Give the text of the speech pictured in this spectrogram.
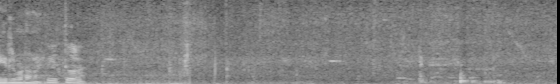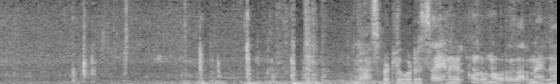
ಈಗ ಮೇಡಮ್ ಬಿಡೋಣ ಇತ್ತು ಇಲ್ಲಿ ಹಾಸ್ಪಿಟ್ಲಿಗೆ ಹೊಡ್ರಿ ಸಾಯಿನಗರ್ ಕೊಂಡು ಅವ್ರು ಅದಾರನ ಇಲ್ಲ.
